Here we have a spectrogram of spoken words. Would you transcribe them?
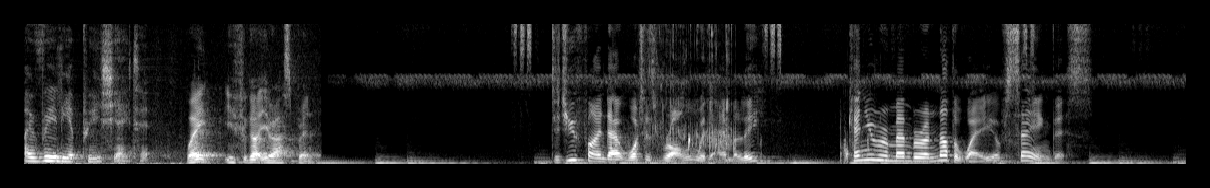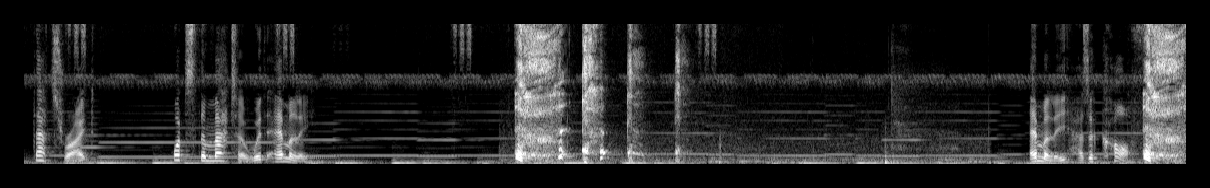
I really appreciate it. Wait, you forgot your aspirin. Did you find out what is wrong with Emily? Can you remember another way of saying this? That's right. What's the matter with Emily? Emily has a cough.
